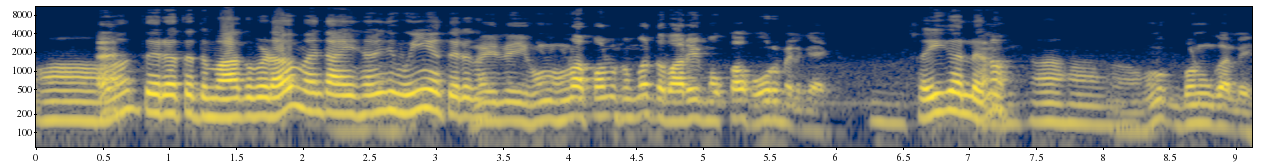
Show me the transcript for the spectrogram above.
ਹਾਂ? ਤੇਰਾ ਤਾਂ ਦਿਮਾਗ ਬੜਾ ਮੈਂ ਤਾਂ ਐ ਸਮਝਦੀ ਹੋਈ ਆ ਤੇਰਾ ਤਾਂ। ਨਹੀਂ ਨਹੀਂ ਹੁਣ ਹੁਣ ਆਪਾਂ ਨੂੰ ਸਮਝ ਦੁਬਾਰੇ ਮੌਕਾ ਹੋਰ ਮਿਲ ਗਿਆ ਇੱਕ। ਸਹੀ ਗੱਲ ਹੈ ਤੇਰੀ। ਹਾਂ ਹਾਂ। ਹਾਂ ਹੁਣ ਬਣੂ ਗੱਲ ਇਹ।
